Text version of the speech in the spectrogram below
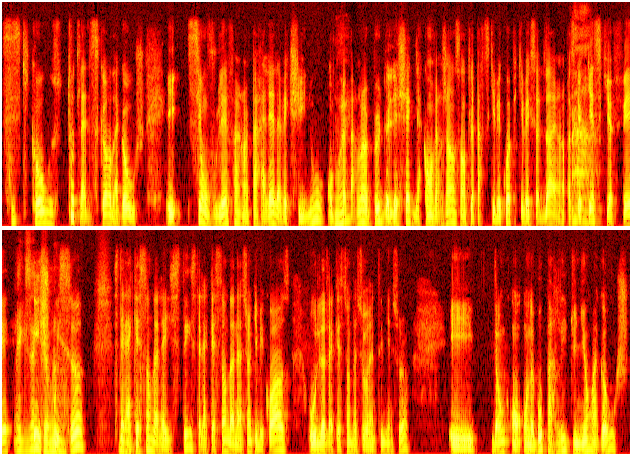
c'est ce qui cause toute la discorde à gauche. Et si on voulait faire un parallèle avec chez nous, on pourrait parler un peu de l'échec de la convergence entre le Parti québécois et Québec solidaire. Hein, parce que ah, qu'est-ce qui a fait échouer ça? C'était la question de la laïcité, c'était la question de la nation québécoise, au-delà de la question de la souveraineté, bien sûr. Et donc, on, a beau parler d'union à gauche,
